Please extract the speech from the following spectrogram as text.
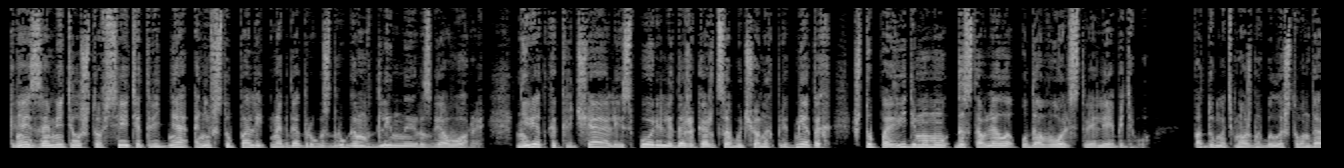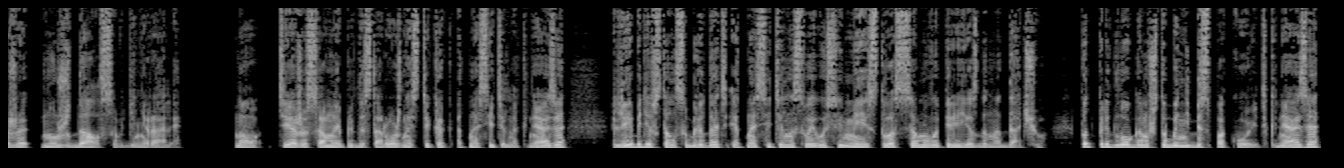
Князь заметил, что все эти три дня они вступали иногда друг с другом в длинные разговоры, нередко кричали и спорили даже, кажется, об ученых предметах, что, по-видимому, доставляло удовольствие Лебедеву. Подумать можно было, что он даже нуждался в генерале. Но те же самые предосторожности, как относительно князя, Лебедев стал соблюдать относительно своего семейства с самого переезда на дачу. Под предлогом, чтобы не беспокоить князя,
